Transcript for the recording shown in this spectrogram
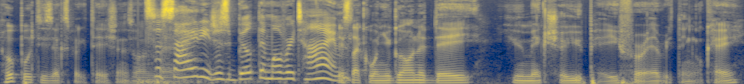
Who put these expectations on. men. Society just built them over time. It's like when you go on a date, you make sure you pay for everything, okay?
